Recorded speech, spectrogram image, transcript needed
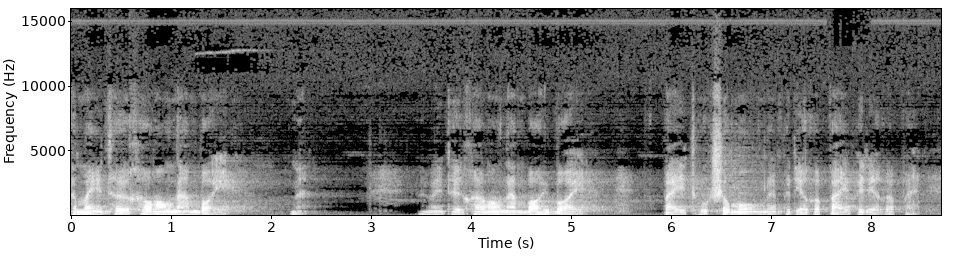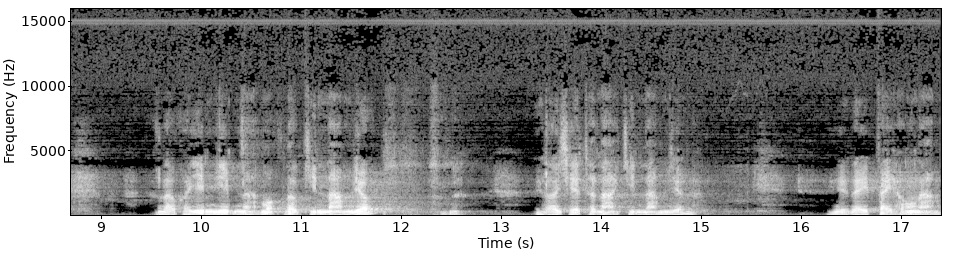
ทำไมเธอเข้าห้องน้ำบ่อยทำไมเธอเข้าห้องน้ำบ่อยๆ ไปทุกชั่วโมงเลยไปเดี๋ยวก็ไปไปเดี๋ยวก็ไป เราก็ยิ้มยิ้มนะบอกเรากินน้ำเยอะเราเจตนากินน้ำเยอะจะได้ไปห้องน้ำ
